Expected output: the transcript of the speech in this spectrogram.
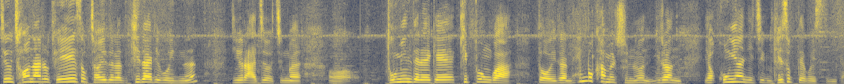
지금 전화로 계속 저희들한테 기다리고 있는 이걸 아주 정말 어, 도민들에게 기쁨과 또 이런 행복함을 주는 이런 공연이 지금 계속되고 있습니다.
